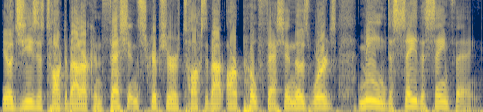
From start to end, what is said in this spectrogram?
You know, Jesus talked about our confession. Scripture talks about our profession. Those words mean to say the same thing.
